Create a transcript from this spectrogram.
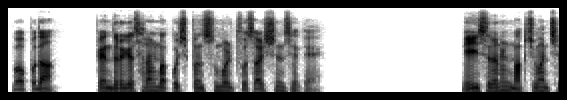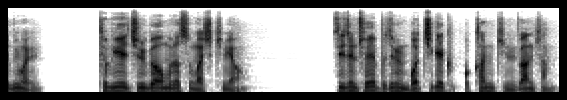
무엇보다 팬들에게 사랑받고 싶은 22살 신세대. 에이스라는 막중한 책임을 특유의 즐거움으로 승화시키며 시즌 초의 부진을 멋지게 극복한 김광현.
